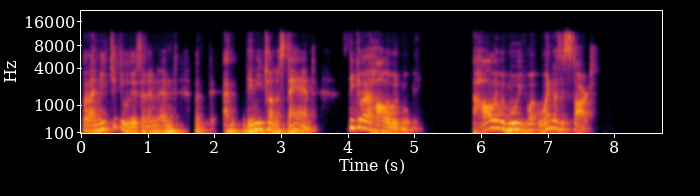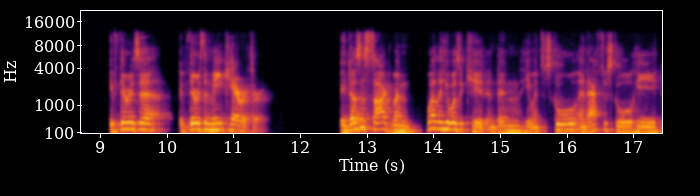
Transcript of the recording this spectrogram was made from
but i need to do this and and, and but and they need to understand. Think about a hollywood movie. A hollywood movie when does it start? If there is a if there is the main character it doesn't start when well he was a kid and then he went to school and after school he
